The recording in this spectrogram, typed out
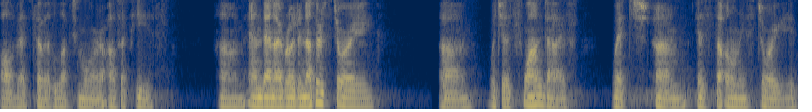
all of it so it looked more of a piece. Um, and then I wrote another story, uh, which is Swan Dive, which um, is the only story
